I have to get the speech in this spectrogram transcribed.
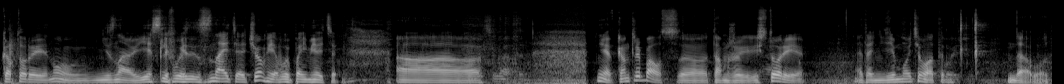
который, ну, не знаю, если вы знаете о чем я, вы поймете. А, нет, Country Balls, э, там же истории. Это не демотиватор. Да, вот.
